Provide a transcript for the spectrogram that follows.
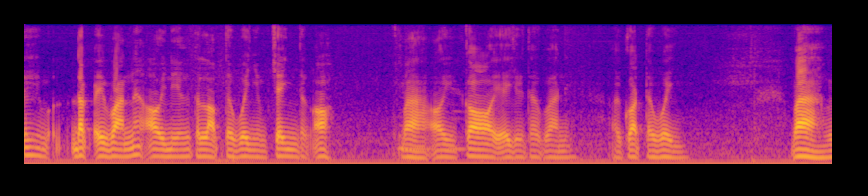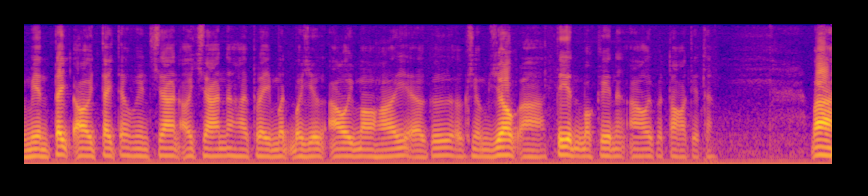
នេះដឹកអីវ៉ាន់ណាឲ្យនាងត្រឡប់ទៅវិញខ្ញុំចេញទាំងអស់បាទឲ្យកអីចឹងទៅបាទនេះឲ្យគាត់ទៅវិញបាទវាមានតិចឲ្យតិចទៅមានច្រើនឲ្យច្រើនទៅហើយប្រិមិត្តរបស់យើងឲ្យមកហើយគឺខ្ញុំយកអាទៀនរបស់គេនឹងឲ្យបន្តទៀតទៅបាទ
